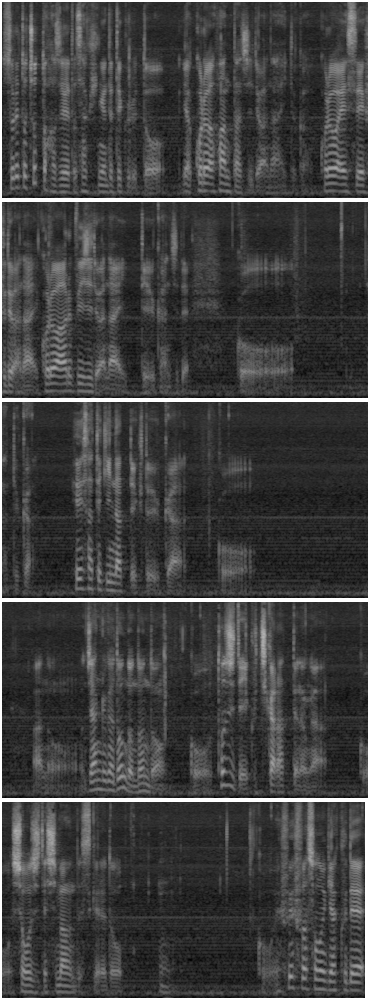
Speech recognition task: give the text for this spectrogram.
それとちょっと外れた作品が出てくるといやこれはファンタジーではないとかこれは SF ではないこれは RPG ではないっていう感じでこうていうか閉鎖的になっていくというかこうあのジャンルがどんどんどんどんこう閉じていく力っていうのがこう生じてしまうんですけれど、うん、こう FF はその逆で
